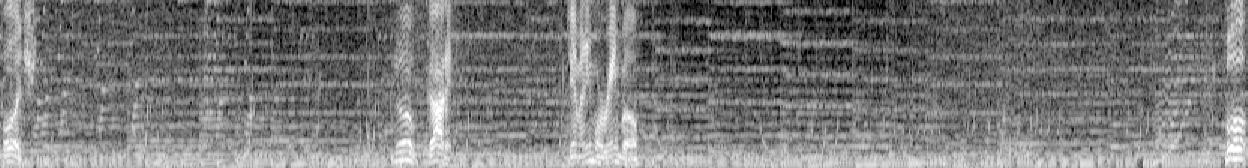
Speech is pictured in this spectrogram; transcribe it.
Fudge. No, got it. Damn, I need more rainbow. Oh.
